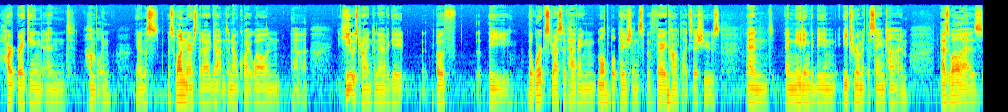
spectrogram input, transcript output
heartbreaking and humbling. You know, this this one nurse that I had gotten to know quite well, and uh, he was trying to navigate both the the work stress of having multiple patients with very complex issues, and and needing to be in each room at the same time, as well as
